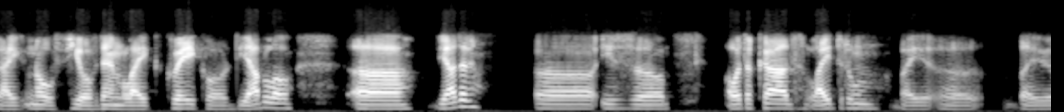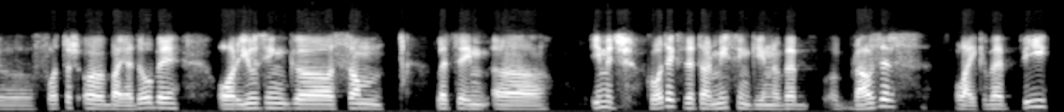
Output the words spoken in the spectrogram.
I know a few of them like Quake or Diablo. Uh, the other uh, is uh, AutoCAD, Lightroom by uh, by Photoshop by Adobe, or using some, let's say, image codecs that are missing in web browsers like WebP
